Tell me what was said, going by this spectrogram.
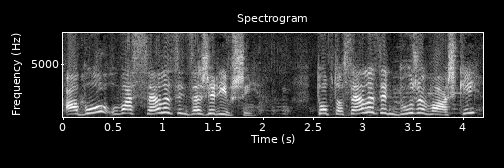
або у вас селезень зажирівший. Тобто селезень дуже важкий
